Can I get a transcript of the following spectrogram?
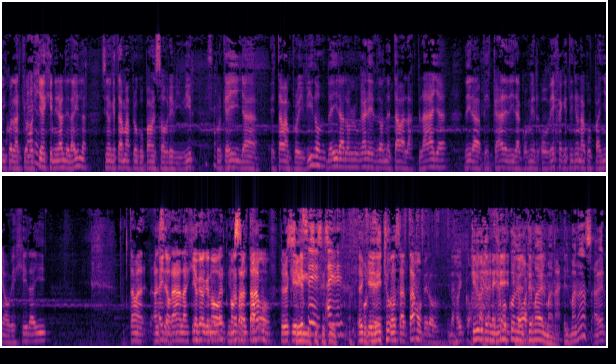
y con la arqueología en general de la isla sino que estaba más preocupado en sobrevivir, porque ahí ya estaban prohibidos de ir a los lugares donde estaban las playas, de ir a pescar, de ir a comer oveja, que tenía una compañía ovejera ahí. Estaban encerradas la gente. Yo creo que no, nos, saltamos, pero es que sí, sí, sí, porque de hecho nos saltamos, pero quiero que terminemos con el tema del maná. El maná, a ver,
